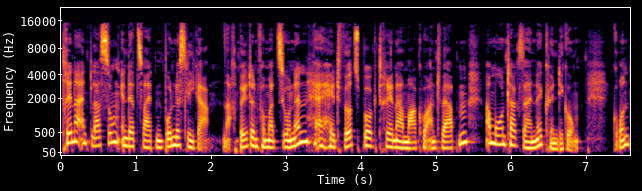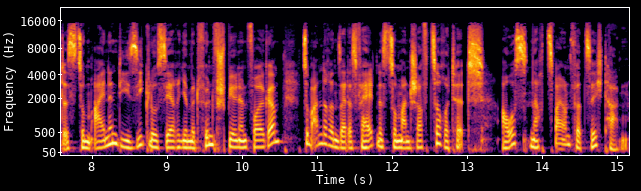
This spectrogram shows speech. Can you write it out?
Trainerentlassung in der zweiten Bundesliga. Nach Bildinformationen erhält Würzburg-Trainer Marco Antwerpen am Montag seine Kündigung. Grund ist zum einen die Sieglos-Serie mit fünf Spielen in Folge, zum anderen sei das Verhältnis zur Mannschaft zerrüttet. Aus nach 42 Tagen.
